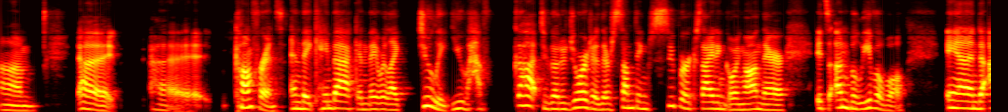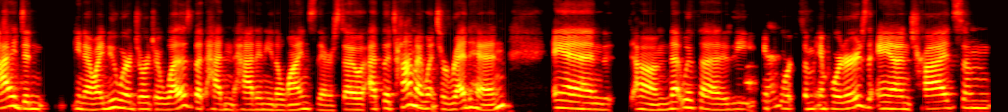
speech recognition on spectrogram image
um, uh, uh, conference, and they came back and they were like, "Julie, you have got to go to Georgia. There's something super exciting going on there. It's unbelievable." And I didn't you know, I knew where Georgia was, but hadn't had any of the wines there. So at the time, I went to Red Hen and um, met with uh, the import, some importers and tried some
